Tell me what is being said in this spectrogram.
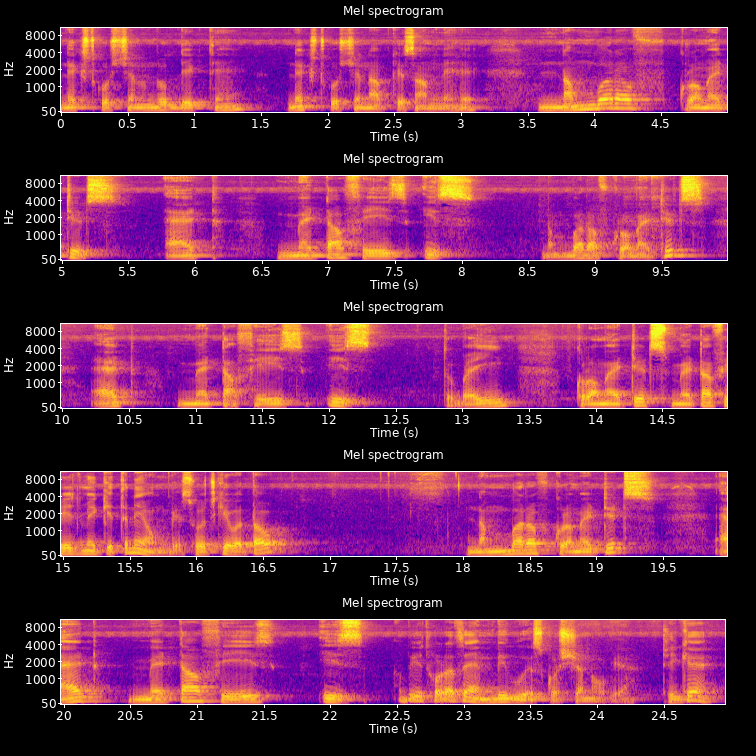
नेक्स्ट क्वेश्चन हम लोग देखते हैं। नेक्स्ट क्वेश्चन आपके सामने है। Number of chromatids at metaphase is number of chromatids at metaphase is तो भाई क्रोमेटिड्स मेटाफेज में कितने होंगे? सोच के बताओ। Number of chromatids at metaphase is अब ये थोड़ा सा एम्बिगुअस क्वेश्चन हो गया, ठीक है?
